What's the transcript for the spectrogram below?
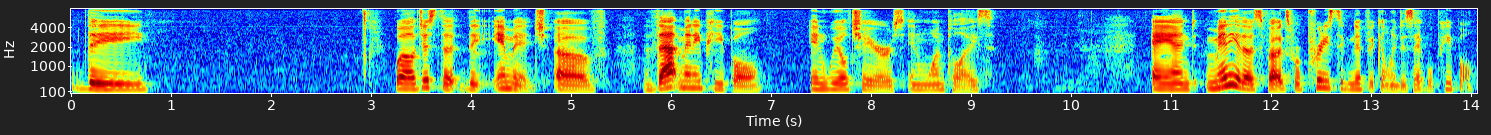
the well, just the the image of that many people in wheelchairs in one place. And many of those folks were pretty significantly disabled people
